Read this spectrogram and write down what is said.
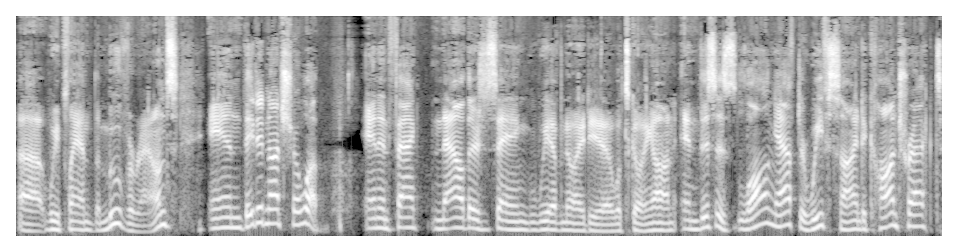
uh, we planned the move around, and they did not show up. And in fact, now they're saying we have no idea what's going on. And this is long after we've signed a contract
